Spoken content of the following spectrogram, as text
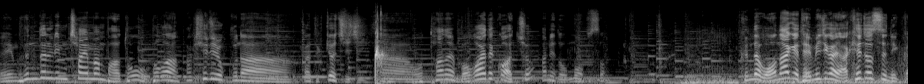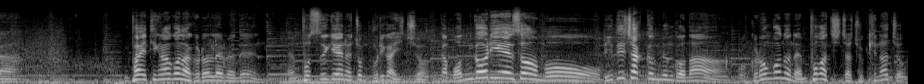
에임 흔들림 차이만 봐도 뭐가 확실히 좋구나가 느껴지지. 자 5탄을 먹어야 될 것 같죠? 탄이 너무 없어. 근데 워낙에 데미지가 약해졌으니까. 파이팅 하거나 그러려면은 M4 쓰기에는 좀 무리가 있죠. 그러니까 먼 거리에서 뭐 리드샷 끊는 거나 뭐 그런 거는 M4가 진짜 좋긴 하죠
